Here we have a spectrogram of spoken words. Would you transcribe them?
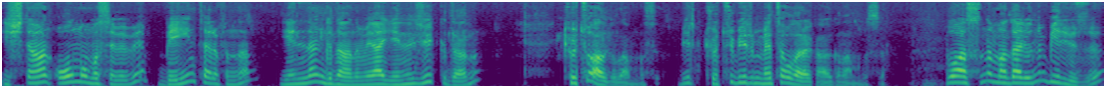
iştahın olmama sebebi beyin tarafından yenilen gıdanın veya yenilecek gıdanın kötü algılanması. Bir kötü bir meta olarak algılanması. Bu aslında madalyonun bir yüzü.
